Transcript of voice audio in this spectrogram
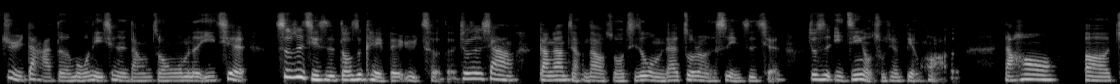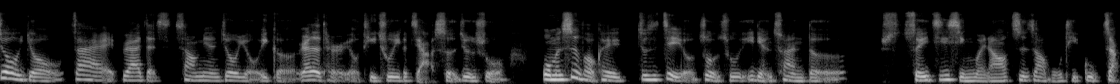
巨大的模拟现实当中，我们的一切是不是其实都是可以被预测的？就是像刚刚讲到说，其实我们在做任何事情之前，就是已经有出现变化了，然后。呃，就有在 Reddit 上面就有一个 Redditor 有提出一个假设，就是说我们是否可以就是借由做出一连串的随机行为，然后制造母体故障？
